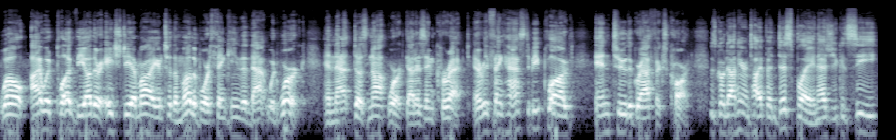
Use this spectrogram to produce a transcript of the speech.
Well, I would plug the other HDMI into the motherboard thinking that that would work. And that does not work. That is incorrect. Everything has to be plugged into the graphics card. Just go down here and type in display. And as you can see,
